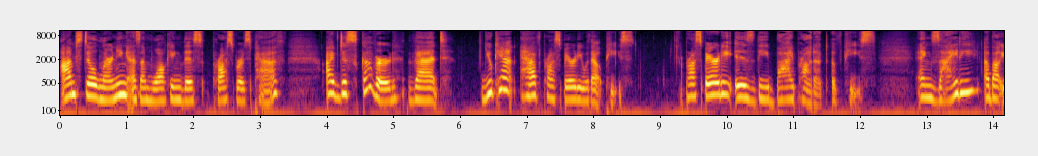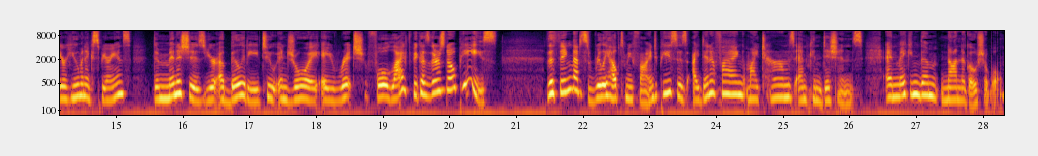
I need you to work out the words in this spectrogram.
I'm still learning as I'm walking this prosperous path. I've discovered that you can't have prosperity without peace. Prosperity is the byproduct of peace. Anxiety about your human experience diminishes your ability to enjoy a rich, full life because there's no peace. The thing that's really helped me find peace is identifying my terms and conditions and making them non negotiable.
